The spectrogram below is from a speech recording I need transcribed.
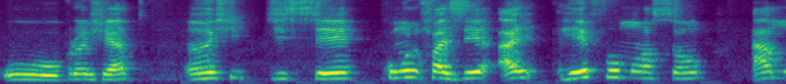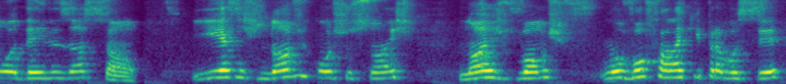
o projeto antes de ser fazer a reformulação, a modernização. E essas nove construções nós vamos. Eu vou falar aqui para você.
